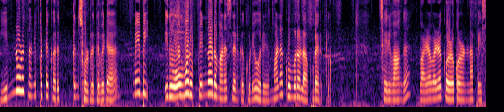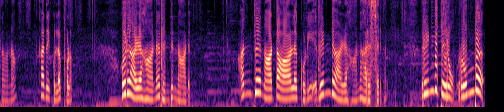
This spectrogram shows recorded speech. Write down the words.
என்னோடய தனிப்பட்ட கருத்துன்னு சொல்கிறத விட மேபி இது ஒவ்வொரு பெண்ணோட மனசில் இருக்கக்கூடிய ஒரு மனக்குமுறலாக கூட இருக்கலாம். சரி வாங்க வழ வழ குழ குழலாம் பேச வேணாம். கதைக்குள்ளே போகலாம் ஒரு அழகான ரெண்டு நாடு. அந்த நாட்டை ஆளக்கூடிய ரெண்டு அழகான அரசர்கள். ரெண்டு பேரும் ரொம்ப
